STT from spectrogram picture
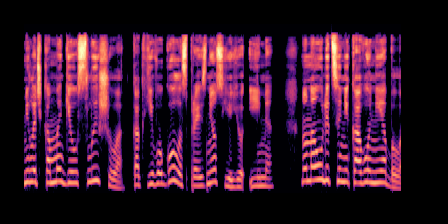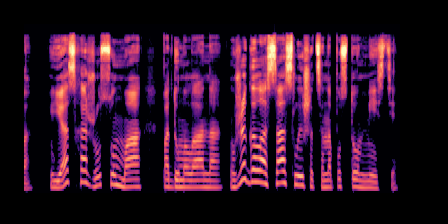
Милочка Мэгги услышала, как его голос произнес ее имя, но на улице никого не было. «Я схожу с ума», — подумала она, — «уже голоса слышатся на пустом месте».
